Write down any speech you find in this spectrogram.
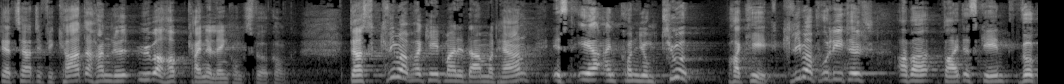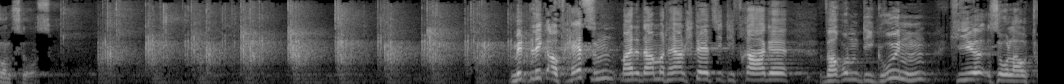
der Zertifikatehandel überhaupt keine Lenkungswirkung. Das Klimapaket meine Damen und Herren, ist eher ein Konjunkturpaket, klimapolitisch, aber weitestgehend wirkungslos. Mit Blick auf Hessen meine Damen und Herren, stellt sich die Frage, warum die GRÜNEN hier so laut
